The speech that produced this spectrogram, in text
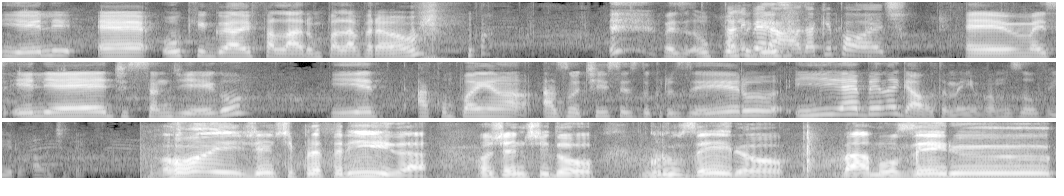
E ele é o que vai falar um palavrão. mas o tá português. liberado, aqui pode. É, mas ele é de San Diego e acompanha as notícias do Cruzeiro e é bem legal também. Vamos ouvir o áudio dele. Oi, gente preferida, a gente do Cruzeiro, vamos zero.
